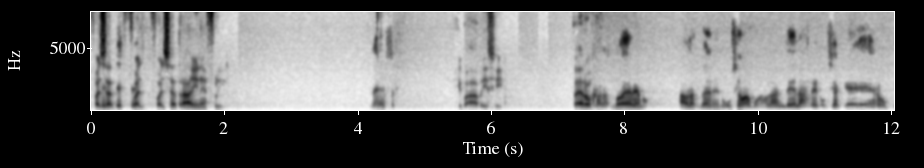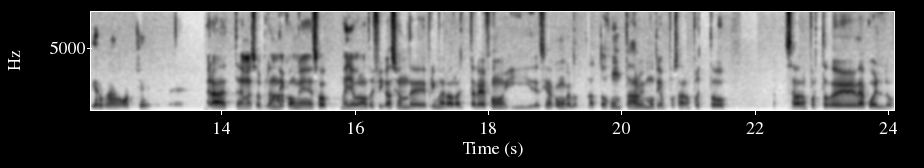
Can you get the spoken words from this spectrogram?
Fuerza, fuer- fuerza de trap y Netflix. Netflix. Y papi, sí. Pero, Hablando de, hablando de renuncia, vamos a hablar de la renuncia que rompieron anoche. Mira, este, me sorprendí con eso. Me llegó una notificación de primera hora al teléfono y decía como que las, dos juntas al mismo tiempo. Se habrán puesto, se habrán puesto de, de acuerdo.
